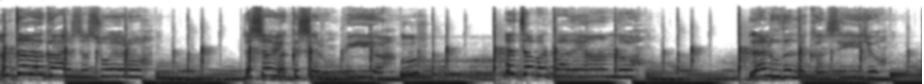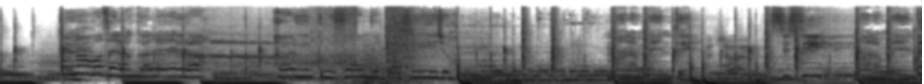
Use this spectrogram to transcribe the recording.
Antes de caerse al suelo, ya sabía que se rompía. Uh, la luz del descansillo. Una voz de la escalera, alguien cruzando el pasillo. Malamente, sí, sí, malamente.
